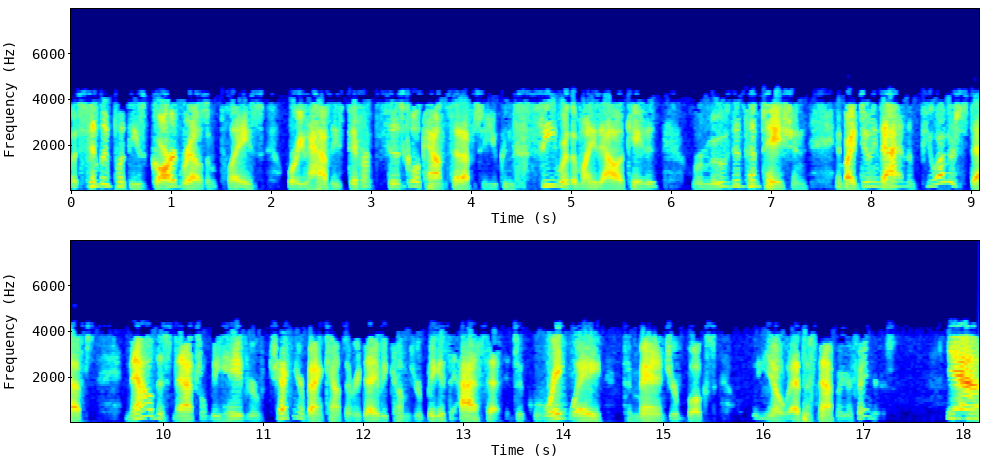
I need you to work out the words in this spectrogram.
but simply put these guardrails in place where you have these different physical accounts set up so you can see where the money is allocated, remove the temptation, and by doing that and a few other steps, now this natural behavior of checking your bank accounts every day becomes your biggest asset. It's a great way to manage your books, you know, at the snap of your fingers. Yeah.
